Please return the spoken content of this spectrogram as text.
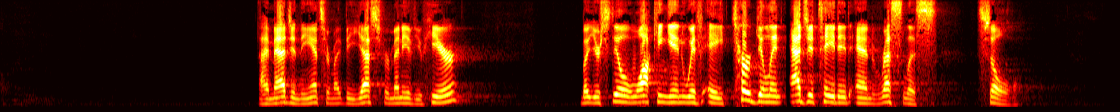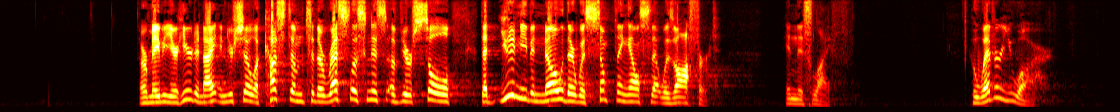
I imagine the answer might be yes for many of you here, but you're still walking in with a turbulent, agitated, and restless soul. Or maybe you're here tonight and you're so accustomed to the restlessness of your soul that you didn't even know there was something else that was offered in this life. Whoever you are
